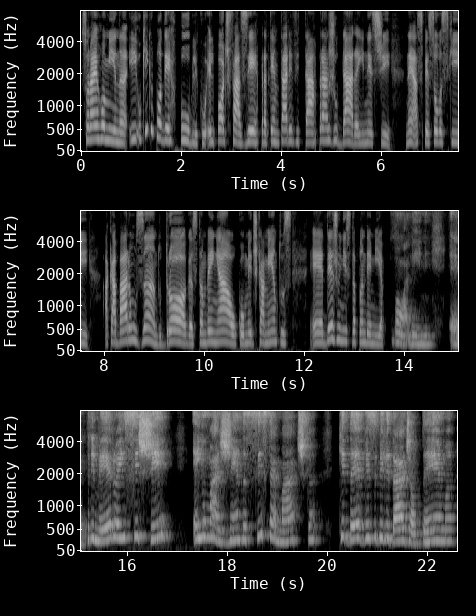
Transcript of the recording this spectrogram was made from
Soraya Romina, e o que, que o poder público ele pode fazer para tentar evitar, para ajudar aí neste, né, as pessoas que acabaram usando drogas, também álcool, medicamentos é, desde o início da pandemia? Bom, Aline, é, primeiro é insistir em uma agenda sistemática que dê visibilidade ao tema,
